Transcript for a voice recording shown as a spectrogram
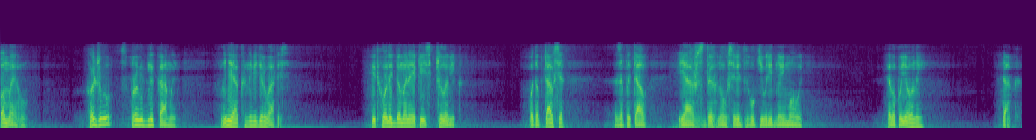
омегу. Ходжу з провідниками, ніяк не відірватись. Підходить до мене якийсь чоловік. Потоптався, запитав, я аж здригнувся від звуків рідної мови. Евакуйований? так.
